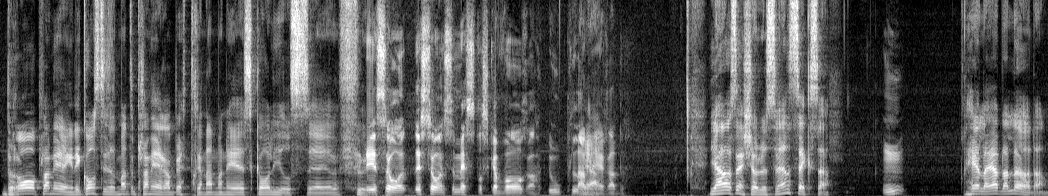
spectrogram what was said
Bra planering. Det är konstigt att man inte planerar bättre när man är skaldjursfull. Det är, så, det är så en semester ska vara. Oplanerad. Ja, och sen körde du svensexa. Mm. Hela jävla lördagen.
